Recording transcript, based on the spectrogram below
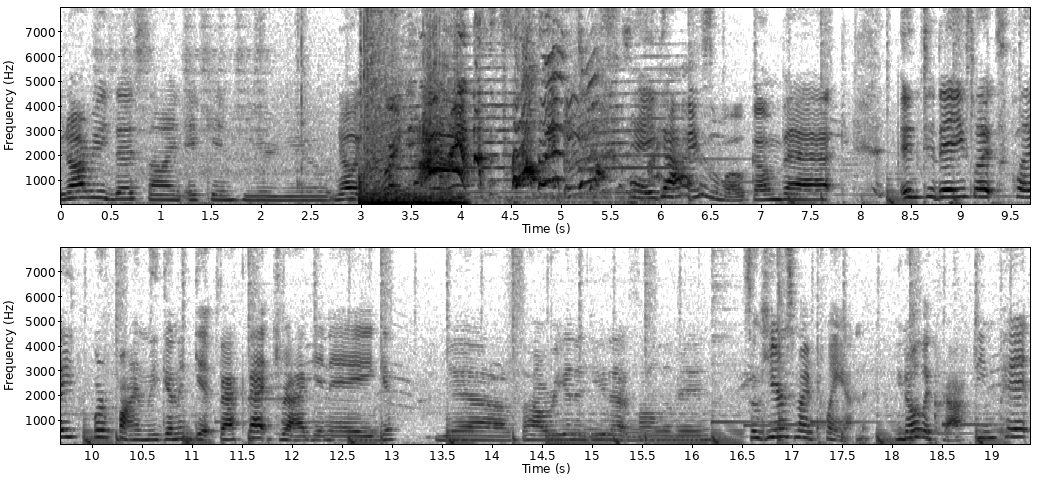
Do not read this sign. It can hear you. No, it can. Ah! hey guys, welcome back. In today's Let's Play, we're finally gonna get back that dragon egg. Yeah, so how are we gonna do that, Solomon? So here's my plan. You know the crafting pit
